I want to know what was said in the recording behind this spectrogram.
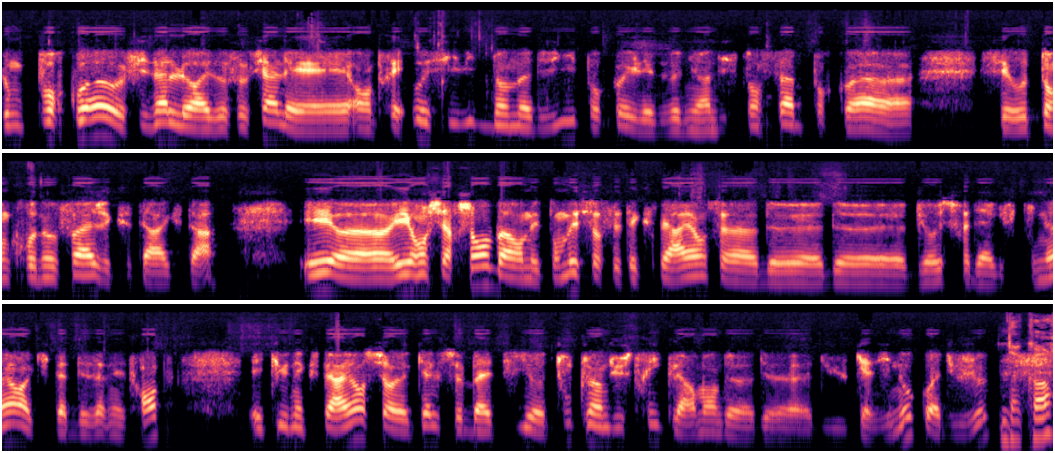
Donc pourquoi au final le réseau social est entré aussi vite dans notre vie Pourquoi il est devenu indispensable Pourquoi euh, c'est autant chronophage, etc., etc. Et, et en cherchant, bah, on est tombé sur cette expérience de, de Burrus Frédéric Skinner qui date des années 30 et qui est une expérience sur laquelle se bâtit toute l'industrie clairement de, du casino, quoi, du jeu. D'accord.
